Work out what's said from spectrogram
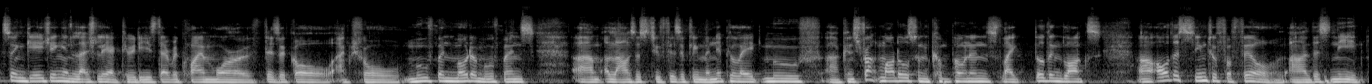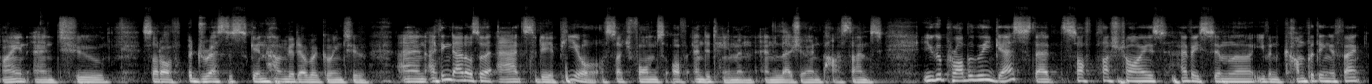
So engaging in leisurely activities that require more physical, actual movement, motor movements, um, allows us to physically manipulate, move, uh, construct models from components like building blocks. Uh, all this seem to fulfill uh, this need, right? And to sort of address the skin hunger that we're going to. And I think that also adds to the appeal of such forms of entertainment and leisure and pastimes. You could probably guess that soft plush toys have a similar, even comforting effect effect.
